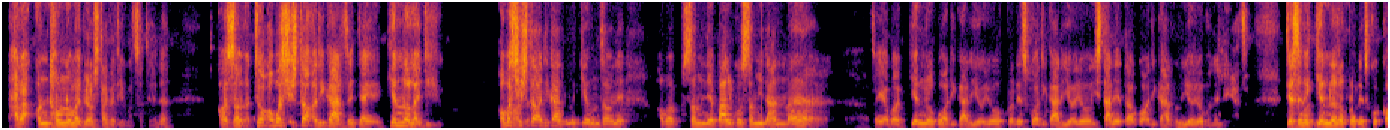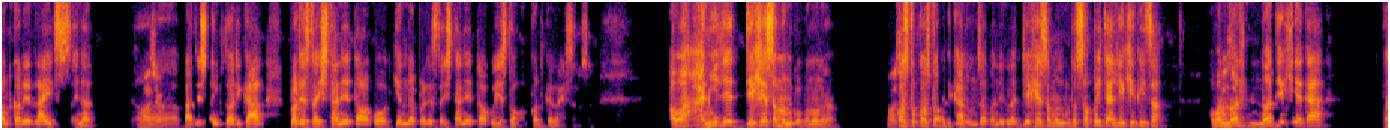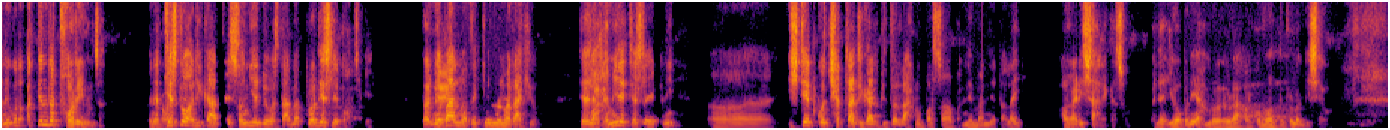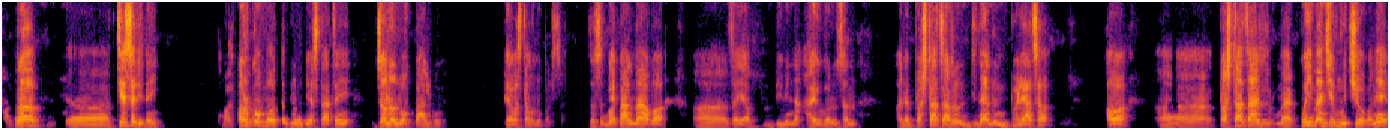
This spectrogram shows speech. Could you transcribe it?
धारा अन्ठाउन्नमा व्यवस्था गरिएको छ त्यो होइन? त्यो अवशिष्ट अधिकार चाहिँ त्यहाँ केन्द्रलाई दियो अवशिष्ट अधिकार हुनु के हुन्छ भने अब सं नेपालको संविधानमा चाहिँ अब केन्द्रको अधिकार यो यो प्रदेशको अधिकार यो यो स्थानीय तहको अधिकार यो यो भनेर लेखेको छ। त्यसै नै केन्द्र र प्रदेशको कन्करेन्ट राइट्स होइन? बाजे संयुक्त अधिकार प्रदेश र स्थानीय तहको केन्द्र प्रदेश र स्थानीय तहको यस्तो कटकर राइट्सहरू छन् अब हामीले देखेसम्मको भनौँ न कस्तो कस्तो अधिकार हुन्छ भन्ने कुरा देखेसम्मको त सबै त्यहाँ लेखिएकै छ। अब न नदेखिएका भनेको त अत्यन्त थोरै हुन्छ। होइन त्यस्तो अधिकार चाहिँ सङ्घीय व्यवस्थामा प्रदेशले पाउँछ कि? तर नेपालमा चाहिँ केन्द्रमा राखियो। त्यसले हामीले त्यसलाई पनि स्टेटको क्षेत्राधिकारभित्र राख्नुपर्छ भन्ने मान्यतालाई अगाडि सारेका छौँ। होइन यो पनि हाम्रो एउटा अर्को महत्त्वपूर्ण विषय हो। र त्यसरी नै अर्को महत्त्वपूर्ण व्यवस्था चाहिँ जनलोकपालको व्यवस्था हुनुपर्छ। जस्तो नेपालमा अब चाहिँ अब विभिन्न आयोगहरू छन् अनि भ्रष्टाचारहरू दिनानुन बढ्या छ। अब भ्रष्टाचारमा कोही मान्छे मुछ्यो भने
